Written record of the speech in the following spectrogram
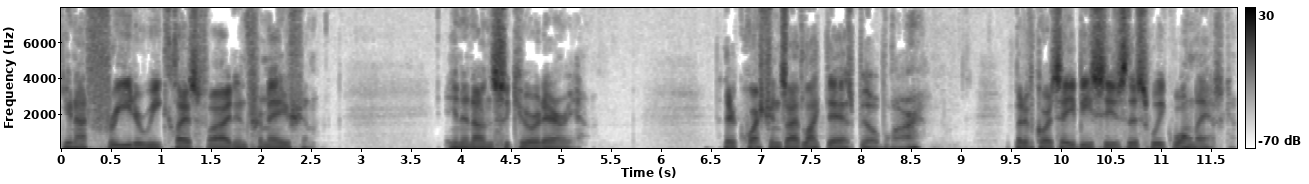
You're not free to reclassify information in an unsecured area. There are questions I'd like to ask Bill Barr, but of course, ABC's This Week won't ask him.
